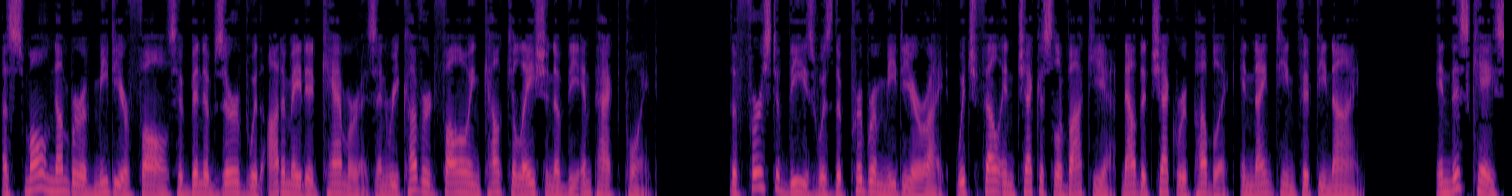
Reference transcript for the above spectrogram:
A small number of meteor falls have been observed with automated cameras and recovered following calculation of the impact point. The first of these was the Pribram meteorite, which fell in Czechoslovakia now the Czech Republic in 1959. In this case,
